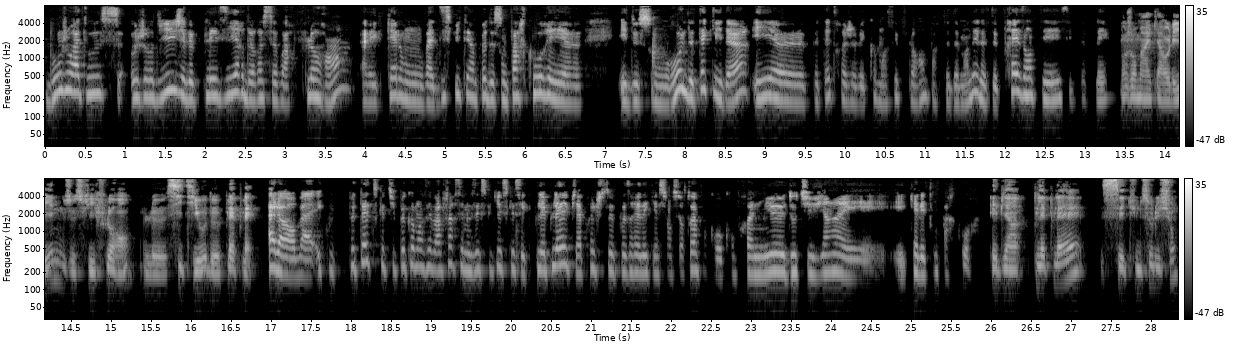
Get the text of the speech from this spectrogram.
Bonjour à tous. Aujourd'hui, j'ai le plaisir de recevoir Florent, avec lequel on va discuter un peu de son parcours et, euh, et de son rôle de tech leader. Et euh, peut-être je vais commencer, Florent, par te demander de te présenter, s'il te plaît. Bonjour Marie-Caroline, je suis Florent, le CTO de PlayPlay. Alors, bah, écoute, peut-être ce que tu peux commencer par faire, c'est nous expliquer ce que c'est que PlayPlay, et puis après, je te poserai des questions sur toi pour qu'on comprenne mieux d'où tu viens et, et quel est ton parcours. Eh bien, PlayPlay, c'est une solution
